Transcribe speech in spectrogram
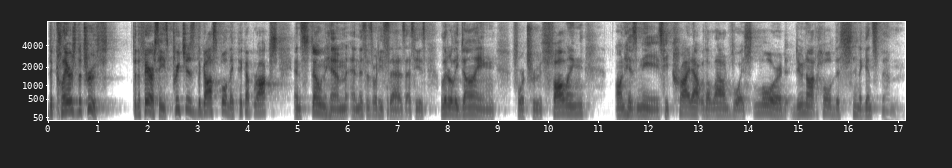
declares the truth to the Pharisees, preaches the gospel, and they pick up rocks and stone him. And this is what he says as he is literally dying for truth. Falling on his knees, he cried out with a loud voice, Lord, do not hold this sin against them.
